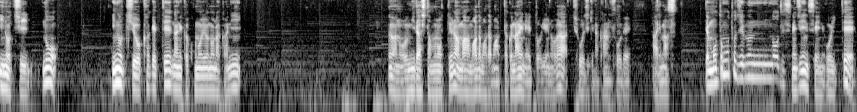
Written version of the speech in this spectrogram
命の、命をかけて何かこの世の中に、あの、生み出したものっていうのは、まあ、まだまだ全くないねというのが正直な感想であります。で、もともと自分のですね、人生において、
